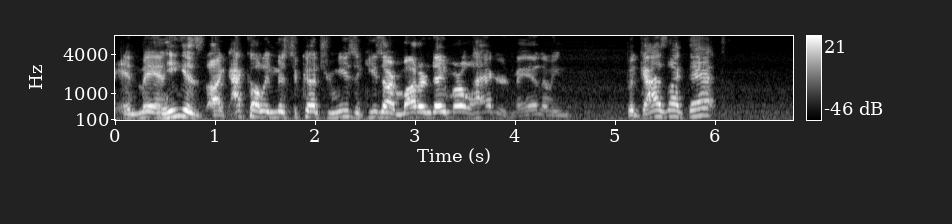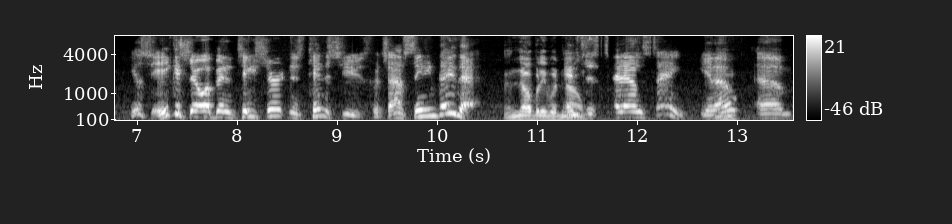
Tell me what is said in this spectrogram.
And, and man, he is like I call him Mr. Country Music. He's our modern day Merle Haggard, man. I mean, but guys like that, he'll he could show up in a t-shirt and his tennis shoes, which I've seen him do that, and nobody would know. and just sit down and sing, you know. Um,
